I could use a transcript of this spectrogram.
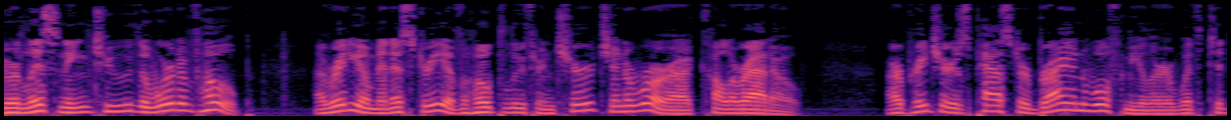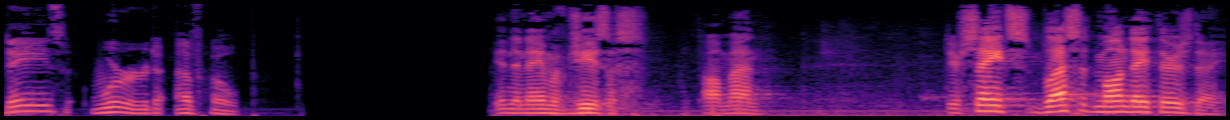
You're listening to The Word of Hope, a radio ministry of Hope Lutheran Church in Aurora, Colorado. Our preacher is Pastor Bryan Wolfmueller with today's Word of Hope. In the name of Jesus, Amen. Dear Saints, blessed Maundy, Thursday.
